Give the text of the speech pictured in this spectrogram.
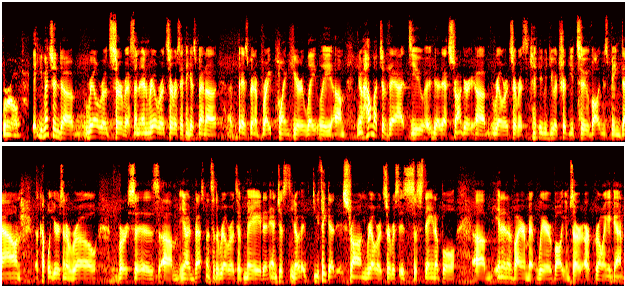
world. You mentioned uh, railroad service, and, and, railroad service, I think, has been a has been a bright point here lately. Um, you know, how much of that do you uh, that stronger uh, railroad service can, would you attribute to volumes being down a couple years in a row versus um, you know investments that the railroads have made, and, and, just you know, do you think that strong railroad service is sustainable um, in an environment where volumes are, are growing again?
